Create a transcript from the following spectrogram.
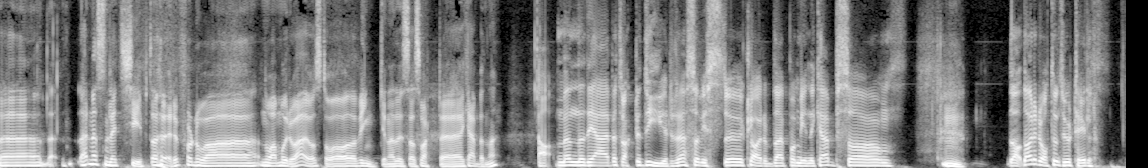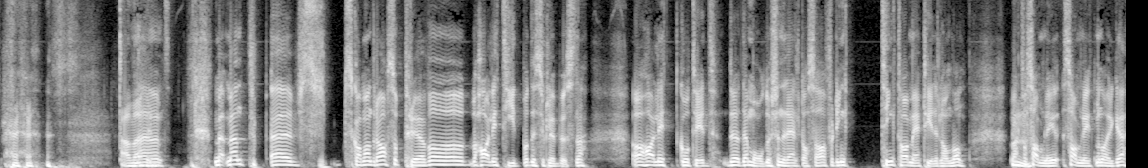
Det, er nesten litt kjipt å høre, for noe av, noe av moroa er jo å stå og vinke ned disse svarte cabene. Ja, men de er betraktelig dyrere, så hvis du klarer deg på minicab, så mm. da, da har du råd til en tur til. ja, det er fint. Men, men, eh, skal man dra, så prøv å ha litt tid på disse klubbhusene. Og ha litt god tid. Det, det må du generelt også ha, for ting ting tar mer tid i London. I hvert fall mm. sammenlignet med Norge.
